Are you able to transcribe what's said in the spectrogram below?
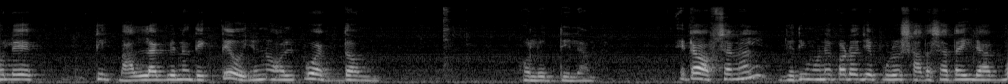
হলে ঠিক ভালো লাগবে না দেখতে, ওই জন্য অল্প একদম হলুদ দিলাম। এটা অপশানাল যদি মনে করো যে পুরো সাদা সাদাই রাখব,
